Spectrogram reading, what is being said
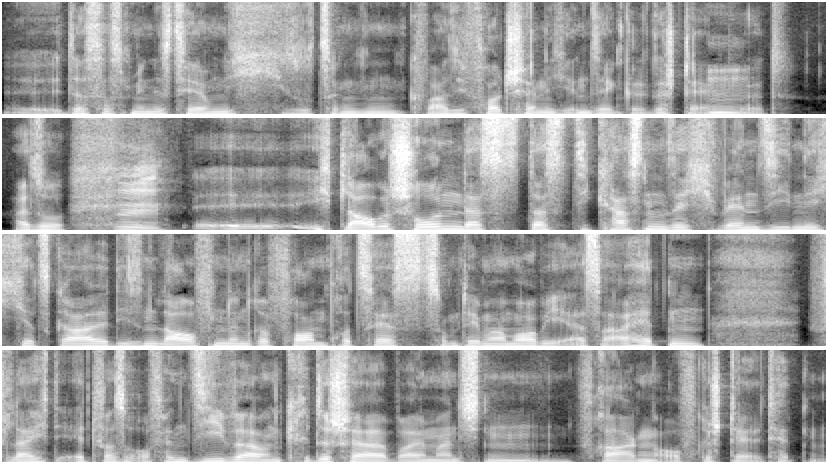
äh, dass das Ministerium nicht sozusagen quasi vollständig in Senkel gestellt mhm. wird. Also mhm. ich glaube schon, dass, dass die Kassen sich, wenn sie nicht jetzt gerade diesen laufenden Reformprozess zum Thema Morbi SA hätten, vielleicht etwas offensiver und kritischer bei manchen Fragen aufgestellt hätten.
